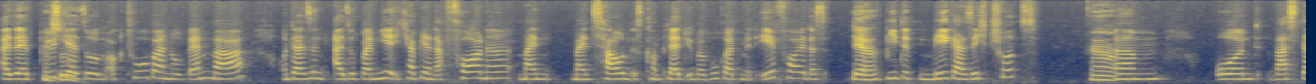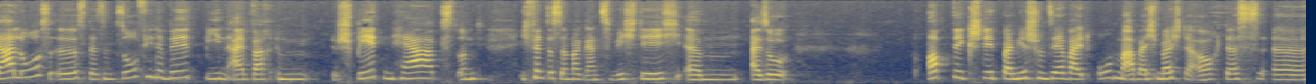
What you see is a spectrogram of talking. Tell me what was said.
Also er blüht so. ja so im Oktober, November. Und da sind, also bei mir, ich habe ja nach vorne, mein, mein Zaun ist komplett überwuchert mit Efeu. Das, der ja. bietet einen mega Sichtschutz. Ja. Ähm, und was da los ist, da sind so viele Wildbienen einfach im späten Herbst und ich finde das immer ganz wichtig. Ähm, also Optik steht bei mir schon sehr weit oben, aber ich möchte auch, dass äh,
